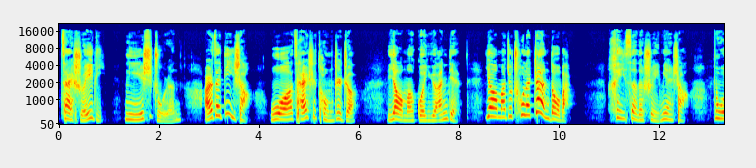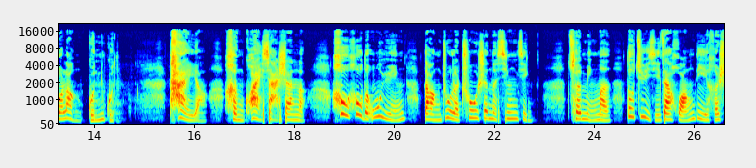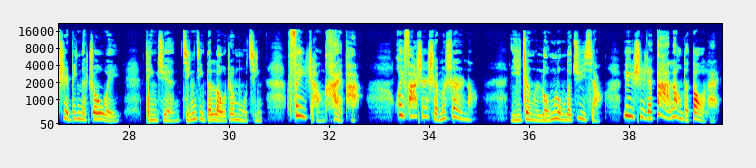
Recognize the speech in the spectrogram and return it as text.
在水底你是主人，而在地上我才是统治者。要么滚远点，要么就出来战斗吧。黑色的水面上波浪滚滚，太阳很快下山了，厚厚的乌云挡住了初升的星星。村民们都聚集在皇帝和士兵的周围，听选紧紧地搂着母亲，非常害怕。会发生什么事儿呢？一阵隆隆的巨响预示着大浪的到来。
